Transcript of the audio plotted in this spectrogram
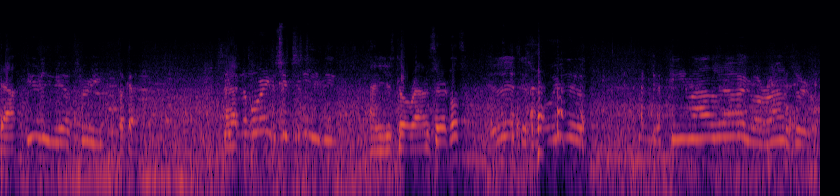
Yeah. Usually we have three. Okay. Six in the morning, six in the evening. And you just go around in circles? It is. This is what we do. 15 miles an hour, go around in circles.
